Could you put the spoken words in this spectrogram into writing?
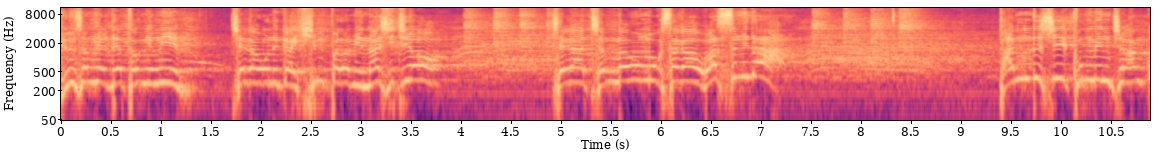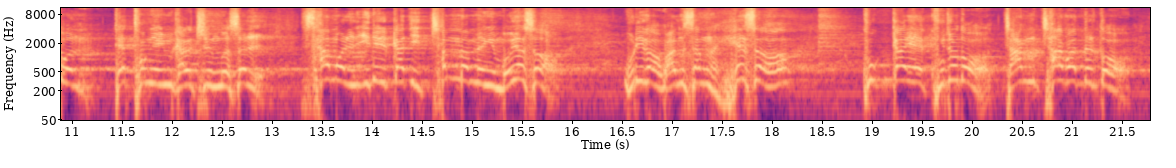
윤석열 대통령님, 제가 오니까 힘바람이 나시죠? 제가 정강훈 목사가 왔습니다. 반드시 국민 저항권 대통령님이 가르치는 것을 3월 1일까지 천만 명이 모여서 우리가 완성해서 국가의 구조도 장차관들도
